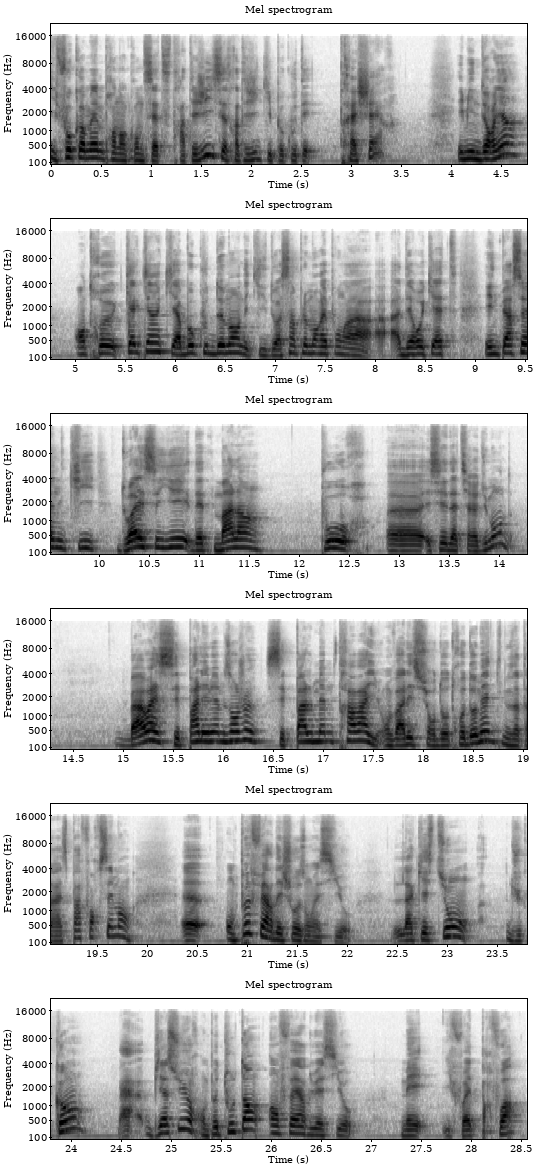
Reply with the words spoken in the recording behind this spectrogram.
il faut quand même prendre en compte cette stratégie, cette stratégie qui peut coûter très cher, et mine de rien, entre quelqu'un qui a beaucoup de demandes et qui doit simplement répondre à, des requêtes et une personne qui doit essayer d'être malin pour euh, essayer d'attirer du monde, bah ouais, c'est pas les mêmes enjeux, c'est pas le même travail. On va aller sur d'autres domaines qui nous intéressent pas forcément. Euh, on peut faire des choses en SEO. La question du quand, bah, bien sûr, on peut tout le temps en faire du SEO, mais il faut être parfois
